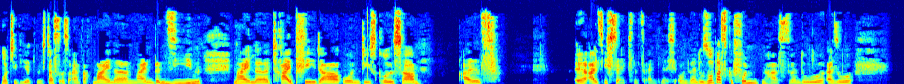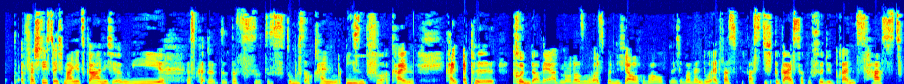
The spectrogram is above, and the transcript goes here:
motiviert mich. Das ist einfach meine, mein Benzin, meine Treibfeder und die ist größer als äh, als ich selbst letztendlich. Und wenn du sowas gefunden hast, wenn du also verstehst du, ich meine jetzt gar nicht irgendwie, das, das, das, du musst auch kein Riesen, kein, kein Apple-Gründer werden oder sowas bin ich ja auch überhaupt nicht. Aber wenn du etwas, was dich begeistert, wofür du brennst, hast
